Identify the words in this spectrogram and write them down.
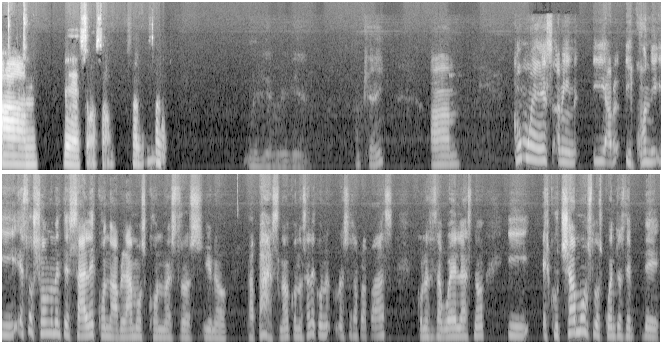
um, de eso. So, so, so. Muy bien, muy bien. Ok. Um, ¿Cómo es? I mean, y, y, cuando, y esto solamente sale cuando hablamos con nuestros, you know, papás, ¿no? Cuando sale con nuestros papás, con nuestras abuelas, ¿no? Y escuchamos los cuentos de, de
